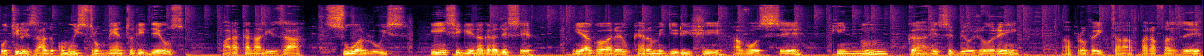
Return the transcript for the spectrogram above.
utilizado como um instrumento de Deus para canalizar sua luz e em seguida agradecer. E agora eu quero me dirigir a você que nunca recebeu Jorei, aproveitar para fazer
